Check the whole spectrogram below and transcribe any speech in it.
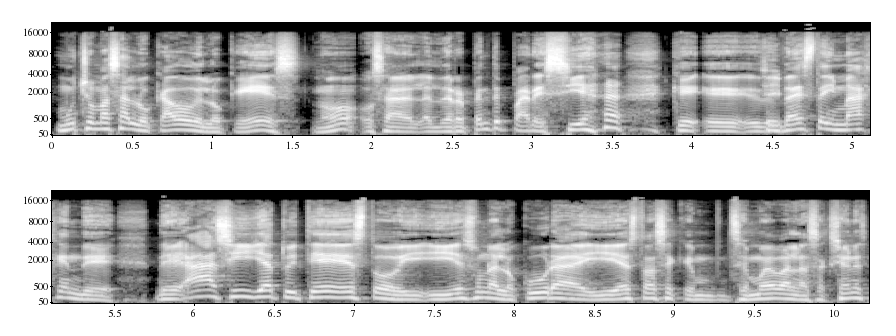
mucho más alocado de lo que es, ¿no? O sea, de repente parecía que eh, da esta imagen de, de, ah, sí, ya tuiteé esto y, es una locura y esto hace que se muevan las acciones.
